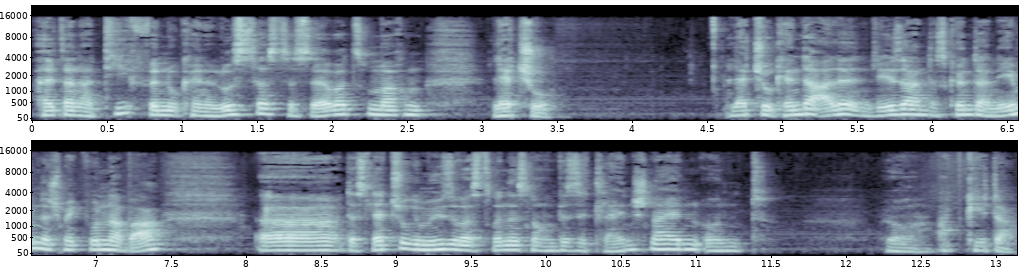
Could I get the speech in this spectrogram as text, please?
alternativ, wenn du keine Lust hast, das selber zu machen, Lecho. Lecho kennt ihr alle in Gläsern, das könnt ihr nehmen, das schmeckt wunderbar. Äh, das Lecho-Gemüse, was drin ist, noch ein bisschen klein schneiden und ja, ab geht da.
